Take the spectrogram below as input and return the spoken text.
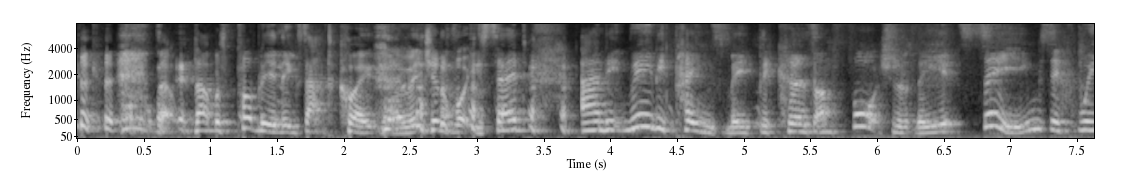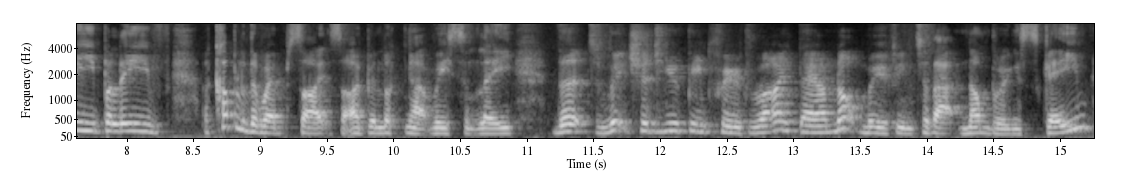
that, that was probably an exact quote there, Richard, of what you said. And it really pains me because, unfortunately, it seems, if we believe a couple of the websites that I've been looking at recently, that, Richard, you've been proved right. They are not moving to that numbering scheme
